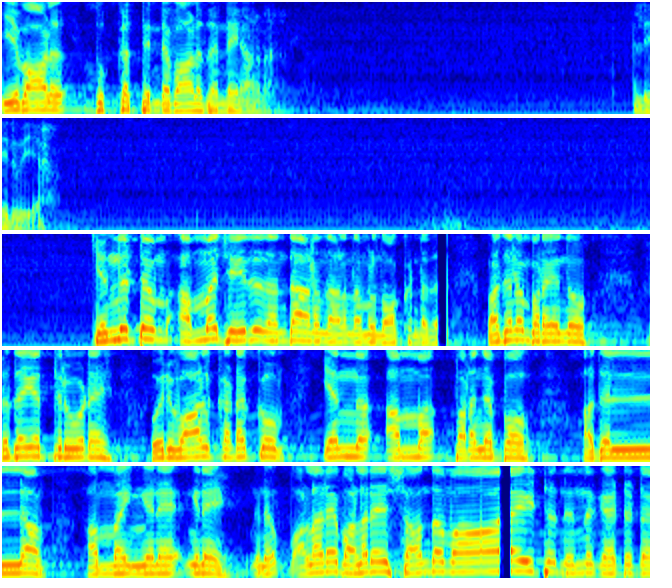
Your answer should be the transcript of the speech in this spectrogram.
ഈ വാൾ ദുഃഖത്തിന്റെ വാൾ തന്നെയാണ്. അല്ലേ ലൂയ എന്നിട്ടും അമ്മ ചെയ്തത് എന്താണെന്നാണ് നമ്മൾ നോക്കേണ്ടത്. വചനം പറയുന്നു ഹൃദയത്തിലൂടെ ഒരു വാൾ കടക്കും എന്ന് അമ്മ പറഞ്ഞപ്പോൾ അതെല്ലാം അമ്മ ഇങ്ങനെ ഇങ്ങനെ ഇങ്ങനെ വളരെ വളരെ ശാന്തമായിട്ട് നിന്ന് കേട്ടിട്ട്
